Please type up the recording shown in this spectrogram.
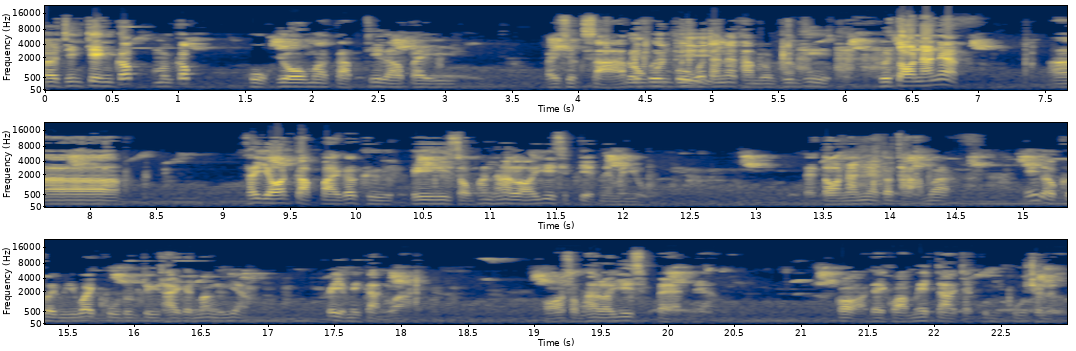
อจริง ๆ ก็มันก็ ผูกโยงมากับที่เราไปไปศึกษาไปลงพื้ฟื้นนที่ ฟูวัฒนธรรมลงพื้นที่ คือตอนนั้นเนี่ยอ่าถ้าย้อนกลับไปก็คือปี 2527เนี่ยมาอยู่ แต่ตอนนั้นเนี่ยก็ถามว่าเฮ้เราเคยมีไหว้ครูดนตรีไทยกันบ้างหรือยังก็ยังมีการไหว้พอ2528 เนี่ย ก็ได้ความเมตตาจากคุณครูเฉลิม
